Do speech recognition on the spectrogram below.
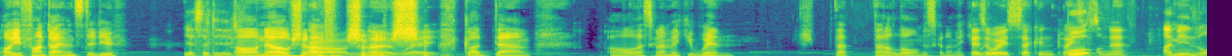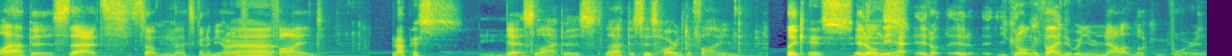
Oh, you found diamonds, did you? Yes, I did. Oh no, shut up. Oh, shut no up. shut- way. God damn. Oh, that's gonna make you win. That that alone is gonna make you There's win. always second place, Well- isn't there? I mean, lapis, that's something that's gonna be hard for me Uh, to find. Lapis? Yes, lapis. Lapis is hard to find. Like, It is. it, only is. ha- it, it you can only find it when you're not looking for it.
